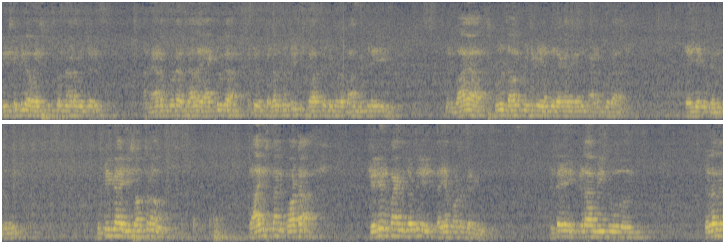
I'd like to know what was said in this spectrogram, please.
రీసెంట్గా వైస్ ప్రిన్సిపల్ మేడం వచ్చారు. ఆ మేడం కూడా చాలా యాక్టివ్గా అటు పిల్లలతో ఇటు స్టాఫ్ తోటి కూడా బాగా మిమ్మల్ని మరి బాగా స్కూల్ డెవలప్మెంట్కి అన్ని రకాలుగాను మేడం కూడా ట్రై చేయడం జరుగుతుంది. ముఖ్యంగా ఈ సంవత్సరం రాజస్థాన్ కోట కెరీర్ పాయింట్ తోటి టైఅప్ అవడం జరిగింది. అంటే ఇక్కడ మీకు పిల్లల్ని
